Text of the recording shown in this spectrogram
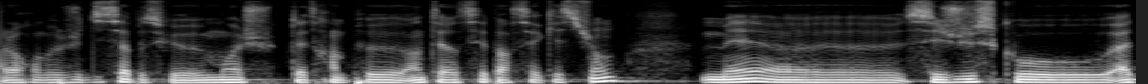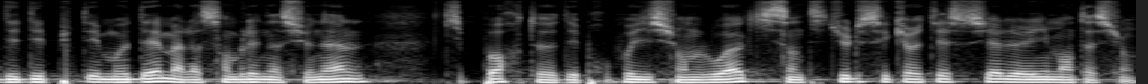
alors je dis ça parce que moi je suis peut-être un peu intéressé par ces questions, mais c'est jusqu'à des députés modem à l'Assemblée nationale qui portent des propositions de loi qui s'intitulent Sécurité sociale de l'alimentation.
